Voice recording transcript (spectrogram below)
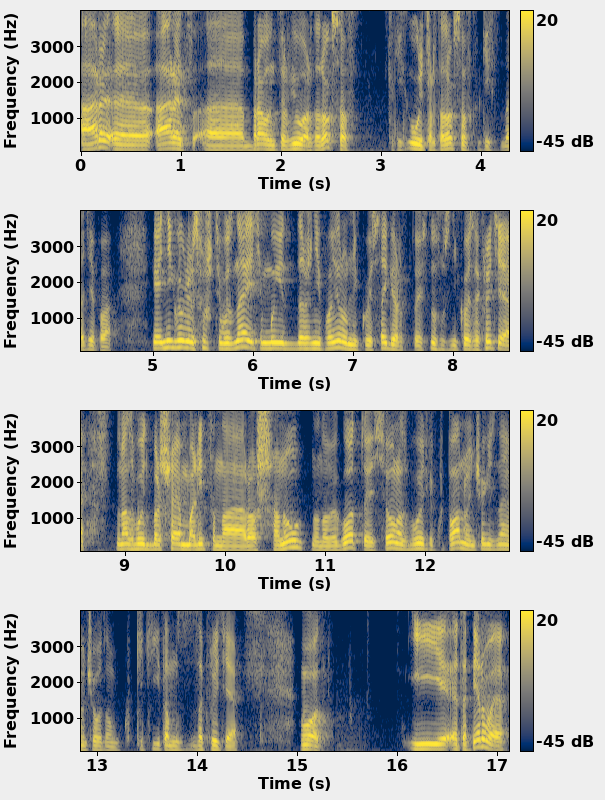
Ар- э, Арец э, брал интервью у ортодоксов, каких, ультраортодоксов каких-то, да, типа. И они говорили, слушайте, вы знаете, мы даже не планируем никакой сегер, то есть, ну, в смысле, никакое закрытие. У нас будет большая молитва на Рошану, на Новый год, то есть, все у нас будет как по плану, ничего не знаем, чего там, какие там закрытия. Вот. И это первое,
